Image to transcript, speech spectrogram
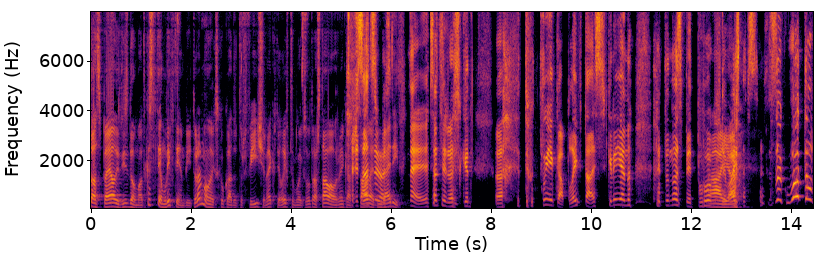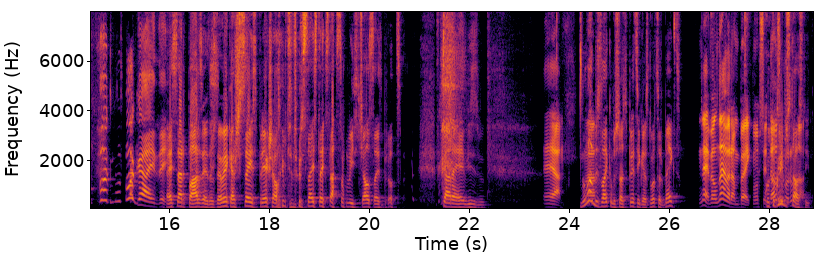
tā spēle ir izdomāta. Kas ar tiem liftiem bija? Tur man liekas, kaut kāda tur fīša, ne? Ka tie lifti, man liekas, otrā stāvā var vienkārši stāvēt un atceros. gaidīt. Nē, es atceros, ka uh, tu, tu iekāp liftā, es skrienu, tu nospied pogu. Es saku, what the fuck, nu pagaidi. Es arī pārzēdu, tev vienkārši sejas priekšā lifti tur saistās un viss čels aizbrauc. Karēji visu. Jā. Nu, labi, es laikam šāds priecīgais nots var beigt. Nē, vēl nevaram beigt. Mums ir Ko tu daudz gribi ko runāt. stāstīt?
